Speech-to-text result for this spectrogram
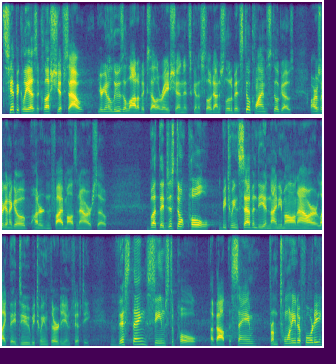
typically as the clutch shifts out, you're going to lose a lot of acceleration. It's going to slow down just a little bit. It still climbs, still goes. Ours are going to go 105 miles an hour or so. But they just don't pull between 70 and 90 mile an hour like they do between 30 and 50. This thing seems to pull about the same from 20 to 40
